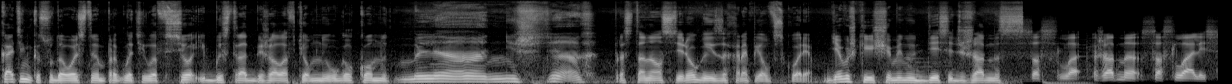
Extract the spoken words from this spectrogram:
Катенька с удовольствием проглотила все и быстро отбежала в темный угол комнаты. Бля, ништяк. Простонал Серега и захрапел вскоре. Девушки еще минут 10 жадно. Сосла... Жадно сослались.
